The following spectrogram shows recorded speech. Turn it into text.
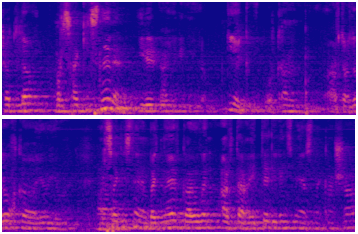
շատ լավ մրցակիցներ են իրեք որքան արտադրող կա, այո, եւ մրցակիցներ են, բայց նաեւ կարող են արտահայտել իրենց միասնական շահ,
